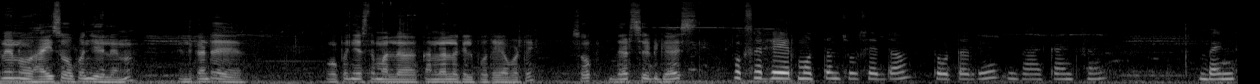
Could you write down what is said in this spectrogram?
ఇప్పుడు నేను హైస్ ఓపెన్ చేయలేను. ఎందుకంటే ఓపెన్ చేస్తే మళ్ళీ కళ్ళల్లోకి వెళ్ళిపోతాయి కాబట్టి. సో దట్స్ ఇట్ గ్యాస్ ఒకసారి హెయిర్ మొత్తం చూసేద్దాం. Totally back and front bend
